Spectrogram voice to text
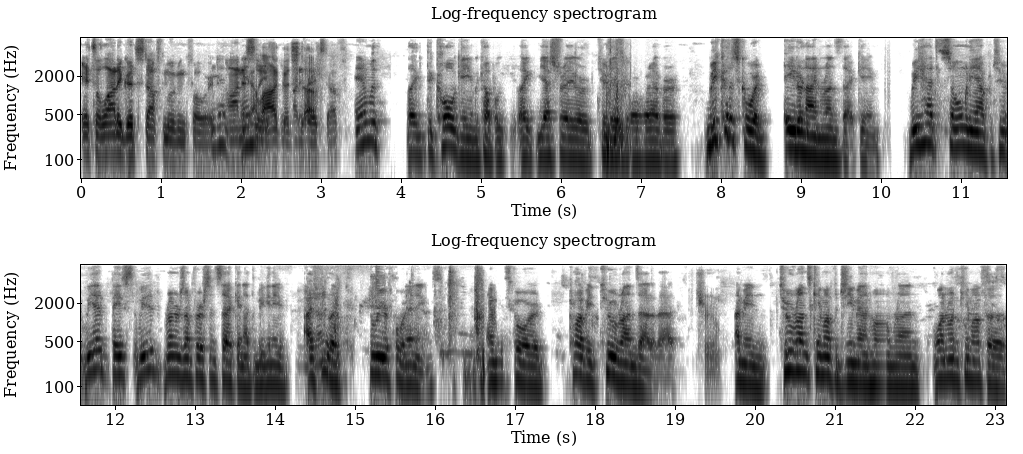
It's a lot of good stuff moving forward. Yeah, and a honestly, lot of good great stuff. and with like the Cole game a couple like yesterday or two days ago or whatever, we could have scored eight or nine runs that game. We had so many opportunities. We had base. We had runners on first and second at the beginning. Of, I feel like three or four innings, and we scored probably two runs out of that. True. I mean, two runs came off a G-Man home run. One run came off a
